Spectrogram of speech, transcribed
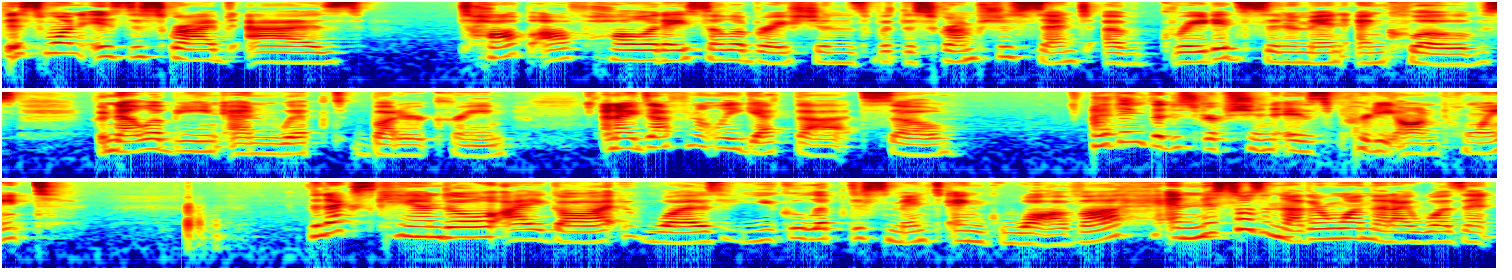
This one is described as top off holiday celebrations with the scrumptious scent of grated cinnamon and cloves, vanilla bean, and whipped buttercream. And I definitely get that, so I think the description is pretty on point. The next candle I got was Eucalyptus Mint and Guava. And this was another one that I wasn't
